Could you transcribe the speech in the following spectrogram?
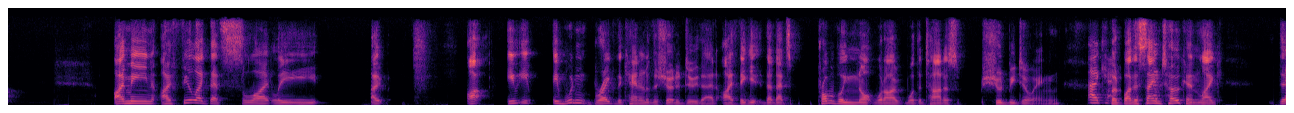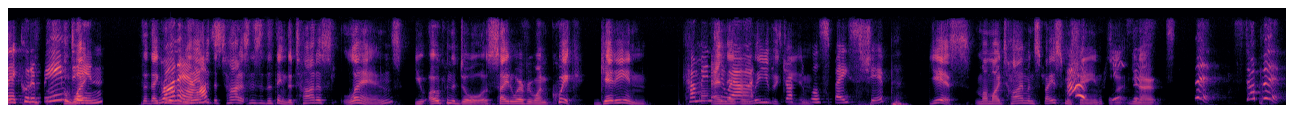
I mean, I feel like that's slightly. I, I, it, it, it wouldn't break the canon of the show to do that. I think it, that that's probably not what I what the TARDIS should be doing. Okay. But by the same token, like the, they could have the- the beamed way- in. that they could run have landed out. the TARDIS. This is the thing: the TARDIS lands. You open the doors, say to everyone, "Quick, get in." Come into our leave again. spaceship. Yes, my my time and space oh, machine. Oh, you know, Stop it! Stop it!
